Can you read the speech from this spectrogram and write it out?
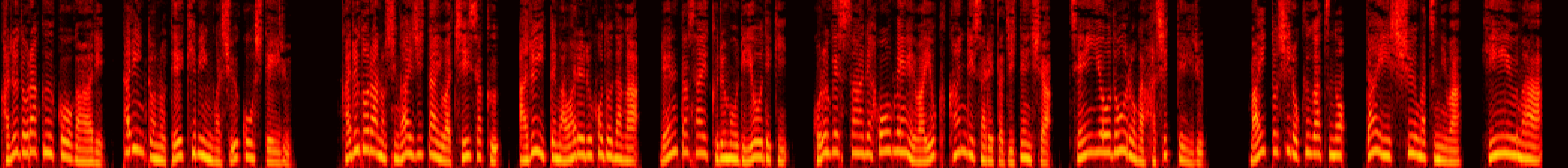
カルドラ空港があり、タリンとの定期便が就航している。カルドラの市街自体は小さく、歩いて回れるほどだが、レンタサイクルも利用でき、コルゲッサーレ方面へはよく管理された自転車、専用道路が走っている。毎年6月の第1週末には、ヒーウマー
